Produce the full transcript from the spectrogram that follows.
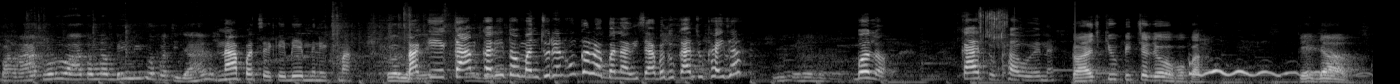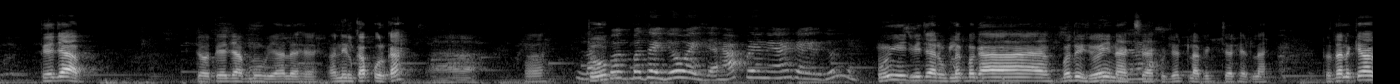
પણ આ થોડું આ તમને બે મિનિટમાં પતી જાય ને? ના પચે કે બે મિનિટમાં. બાકી એક કામ કરી તો મંચુરિયન શું કરવા બનાવીશ? આ બધું કાચું ખાઈ જા. બોલો. કાચું ખાવું એને. તો આજ કયું પિક્ચર જોવો પપ્પા? તેજાબ. તેજાબ? જો તેજાબ મૂવી હાલે હે અનિલ કપૂર કા? હા. હા. તું? લગભગ બધાય જોવાઈ જાય. આપણે ને આઈ જોઈએ. હું એ જ વિચારું કે લગભગ આ બધું જોઈ નાખશે આખું જેટલા પિક્ચર છે એટલા. તો તને કેવા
